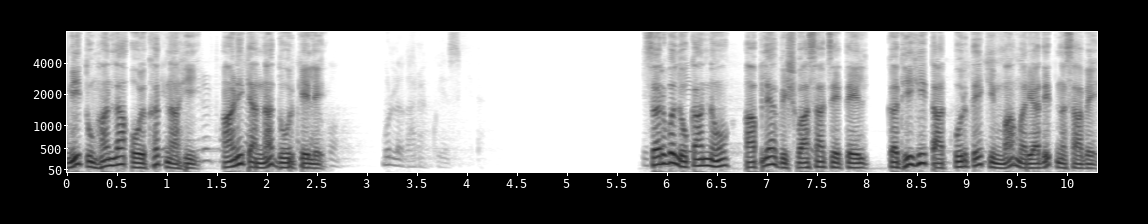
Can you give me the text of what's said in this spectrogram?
मी तुम्हाला ओळखत नाही आणि त्यांना दूर केले. सर्व लोकांनो आपल्या विश्वासाचे तेल कधीही तात्पुरते किंवा मर्यादित नसावे.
